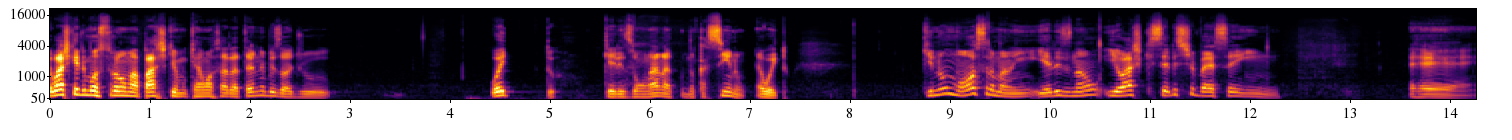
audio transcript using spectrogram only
Eu acho que ele mostrou uma parte que, que é mostrada até no episódio 8, que eles vão lá na- no cassino, é 8. Que não mostra, mano, e eles não... E eu acho que se eles tivessem é,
